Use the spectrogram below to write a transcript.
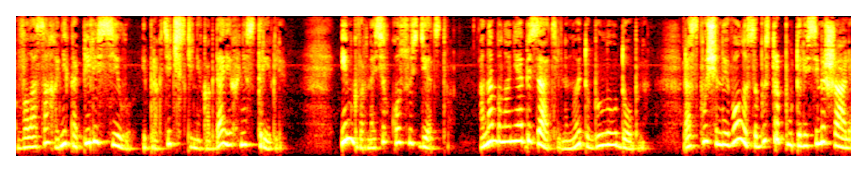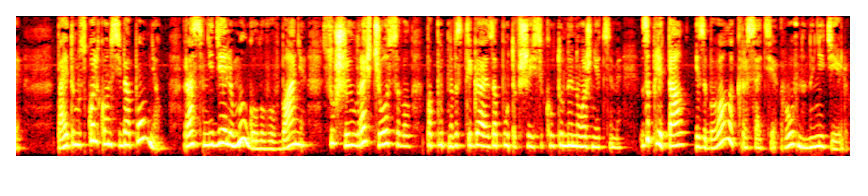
В волосах они копили силу и практически никогда их не стригли. Ингвар носил косу с детства. Она была не обязательна, но это было удобно. Распущенные волосы быстро путались и мешали, поэтому сколько он себя помнил, раз в неделю мыл голову в бане, сушил, расчесывал, попутно востригая запутавшиеся колтуны ножницами, заплетал и забывал о красоте ровно на неделю.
